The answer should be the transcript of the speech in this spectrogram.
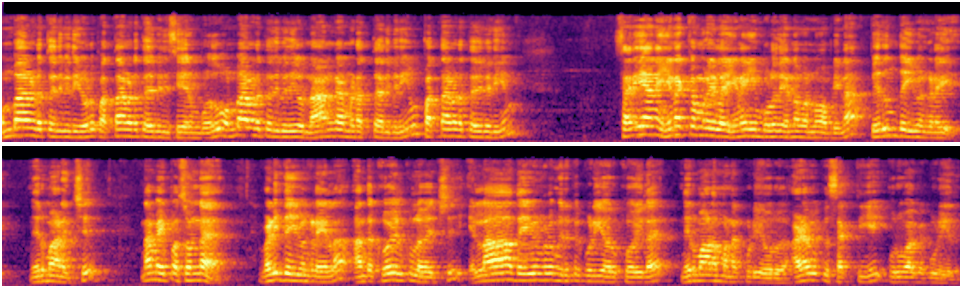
ஒன்பதாம் இடத்ததிபதியோடு பத்தாம் இடத்ததிபதி சேரும்போது ஒன்பதாம் இடத்ததிபதியோடு நான்காம் இடத்ததிபதியும் பத்தாம் இடத்ததிபதியும் சரியான இணக்க முறையில் இணையும் பொழுது என்ன பண்ணும் அப்படின்னா பெருந்தெய்வங்களை நிர்மாணித்து நம்ம இப்போ சொன்ன வழி தெய்வங்களை எல்லாம் அந்த கோயிலுக்குள்ளே வச்சு எல்லா தெய்வங்களும் இருக்கக்கூடிய ஒரு கோயிலை நிர்மாணம் பண்ணக்கூடிய ஒரு அளவுக்கு சக்தியை உருவாக்கக்கூடியது.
